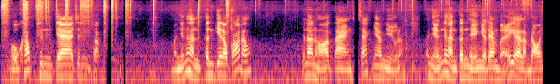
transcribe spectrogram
Phụ khóc xin cha, xin phật. Mà những cái hành tinh kia đâu có đâu. Cho nên họ tàn sát nhau nhiều lắm có những cái hành tinh hiện giờ đang bể ra làm đôi.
